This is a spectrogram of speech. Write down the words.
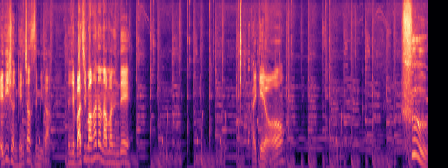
에디션 괜찮습니다. 자, 이제 마지막 하나 남았는데 갈게요. 후.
